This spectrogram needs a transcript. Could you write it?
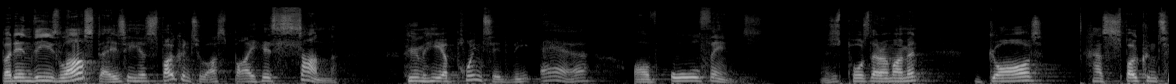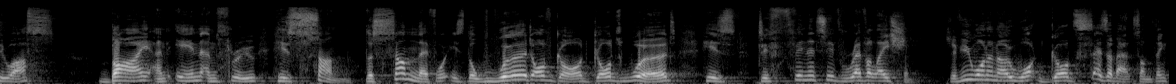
But in these last days, he has spoken to us by his Son, whom he appointed the heir of all things. I'll just pause there a moment. God has spoken to us by and in and through his Son. The Son, therefore, is the Word of God, God's Word, his definitive revelation. So if you want to know what God says about something,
